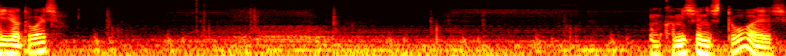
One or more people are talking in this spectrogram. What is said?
Komm, geh hier durch. Warum komme ich hier nicht durch?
